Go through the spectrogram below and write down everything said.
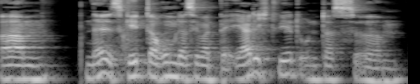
Ähm, ne, es geht darum, dass jemand beerdigt wird und dass, ähm,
